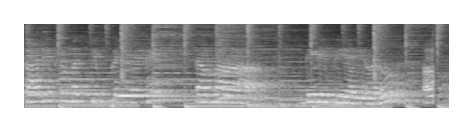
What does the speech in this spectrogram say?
ಕಾರ್ಯಕ್ರಮಕ್ಕೆ ಪ್ರೇರಣೆ ನಮ್ಮ ಡಿ ಡಿ ಪಿ ಐ ಗುರುದೇವೋ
